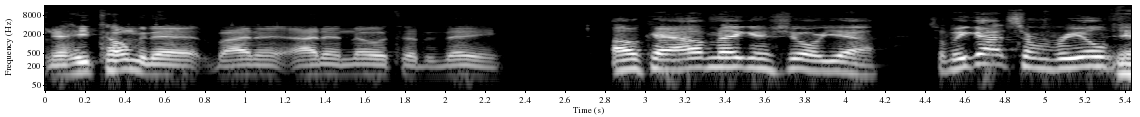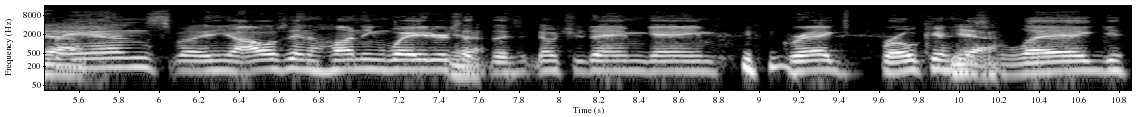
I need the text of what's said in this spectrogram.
Yeah, he told me that, but I didn't. I didn't know it till today. Okay, I'm making sure. Yeah. So we got some real Yeah. fans, but you know, I was in hunting waiters Yeah. at the Notre Dame game. Greg's broken Yeah. his leg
